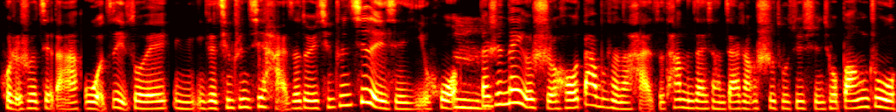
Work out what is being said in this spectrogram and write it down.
或者说解答我自己作为嗯一个青春期孩子对于青春期的一些疑惑。嗯，但是那个时候，大部分的孩子他们在向家长试图去寻求帮助，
